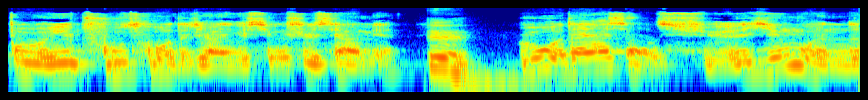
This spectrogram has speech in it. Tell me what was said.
不容易出错的这样一个形式下面。嗯。如果大家想学英文的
